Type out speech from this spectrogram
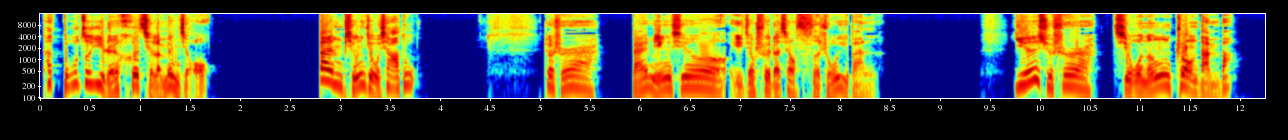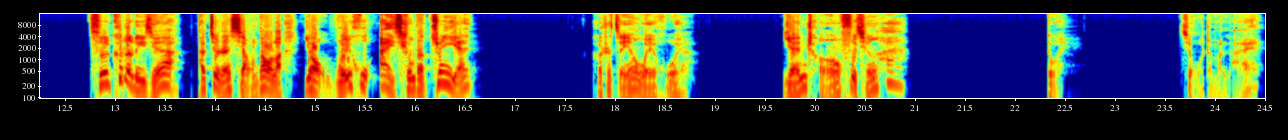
他独自一人喝起了闷酒，半瓶酒下肚。这时，白明星已经睡得像死猪一般了。也许是酒能壮胆吧，此刻的李杰，他竟然想到了要维护爱情的尊严。可是怎样维护呀？严惩负情害？对，就这么来。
